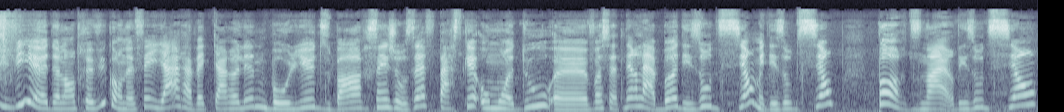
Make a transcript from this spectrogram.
suivi euh, de l'entrevue qu'on a fait hier avec Caroline Beaulieu du bar Saint-Joseph parce que au mois d'août euh, va se tenir là-bas des auditions, mais des auditions pas ordinaires, des auditions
